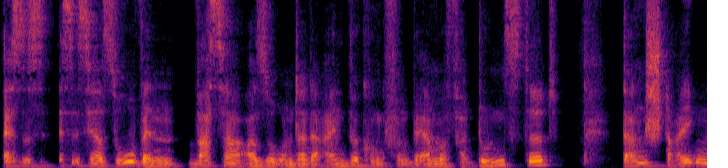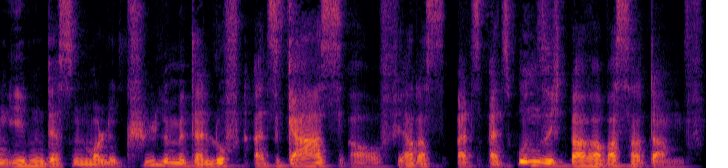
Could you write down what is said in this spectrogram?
es ist, es ist ja so, wenn Wasser also unter der Einwirkung von Wärme verdunstet, dann steigen eben dessen Moleküle mit der Luft als Gas auf, ja, das als, als unsichtbarer Wasserdampf.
